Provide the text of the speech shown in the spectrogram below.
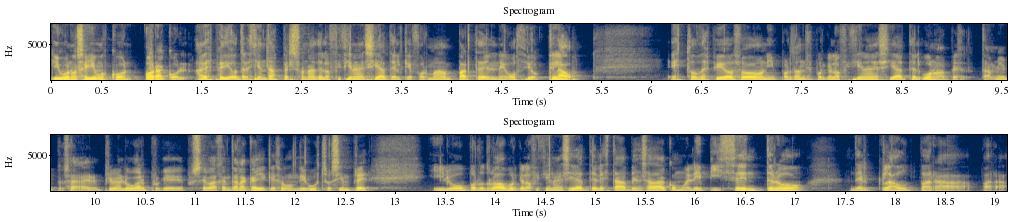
Y bueno, seguimos con Oracle. Ha despedido a 300 personas de la oficina de Seattle que formaban parte del negocio cloud. Estos despidos son importantes porque la oficina de Seattle, bueno, pues, también, o sea, en primer lugar porque pues, se va gente a la calle, que eso es un disgusto siempre. Y luego, por otro lado, porque la oficina de Seattle estaba pensada como el epicentro del cloud para, para.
